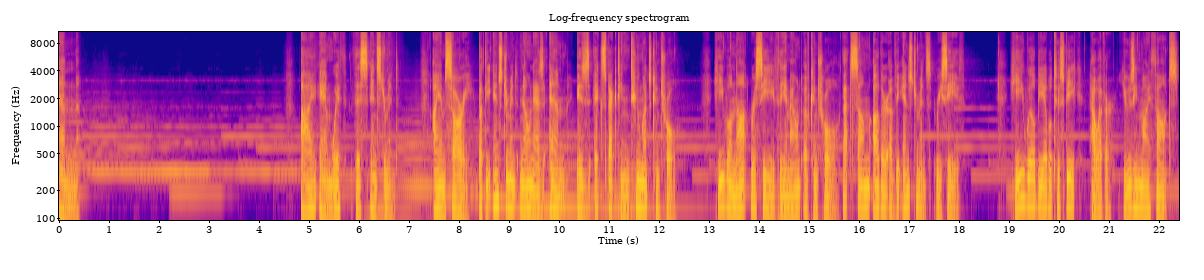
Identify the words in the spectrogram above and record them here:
M. I am with this instrument I am sorry, but the instrument known as M is expecting too much control. He will not receive the amount of control that some other of the instruments receive. He will be able to speak, however, using my thoughts.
